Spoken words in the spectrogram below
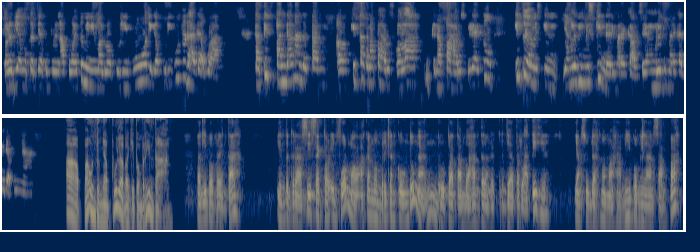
kalau dia mau kerja kumpulin aqua itu minimal 20 ribu, 30 ribu itu udah ada uang. Tapi pandangan tentang uh, kita kenapa harus sekolah, kenapa harus kuliah itu itu yang miskin, yang lebih miskin dari mereka, yang lebih mereka tidak punya. Apa untungnya pula bagi pemerintah? Bagi pemerintah, integrasi sektor informal akan memberikan keuntungan berupa tambahan tenaga kerja terlatih ya, yang sudah memahami pemilahan sampah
